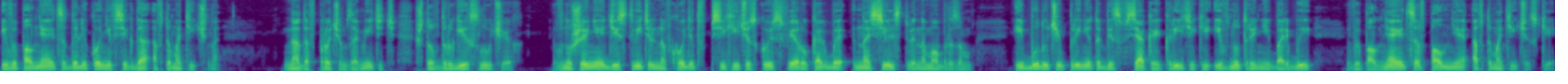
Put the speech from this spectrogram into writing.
и выполняется далеко не всегда автоматично – надо, впрочем, заметить, что в других случаях внушение действительно входит в психическую сферу как бы насильственным образом и, будучи принято без всякой критики и внутренней борьбы, выполняется вполне автоматически.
